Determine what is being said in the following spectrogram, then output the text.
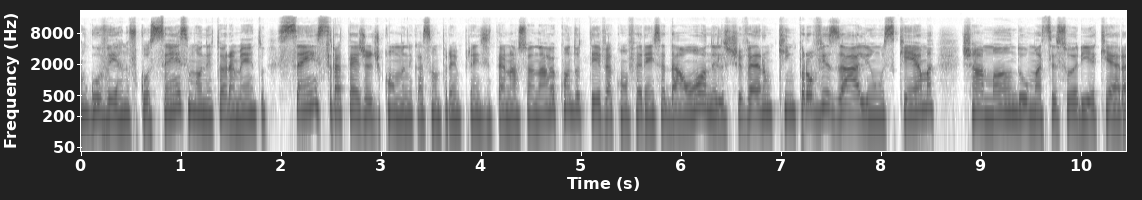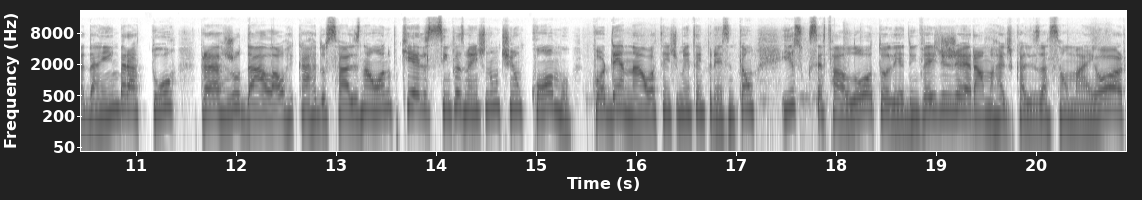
O governo ficou sem esse monitoramento, sem estratégia de comunicação para a imprensa internacional. E quando teve a conferência da ONU, eles tiveram que improvisar ali um esquema, chamando uma assessoria que era da Embratur para ajudar lá o Ricardo Salles na ONU, porque eles simplesmente não tinham como coordenar o atendimento à imprensa. Então, isso que você falou, Toledo, em vez de gerar uma radicalização maior,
